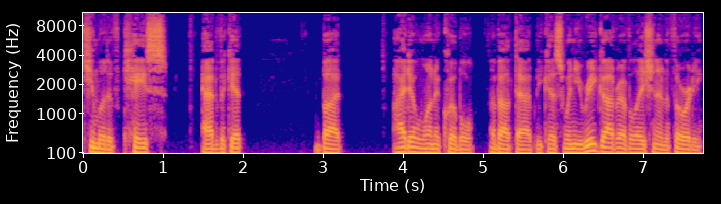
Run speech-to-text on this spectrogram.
cumulative case advocate. But I don't want to quibble about that because when you read God, Revelation, and Authority,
